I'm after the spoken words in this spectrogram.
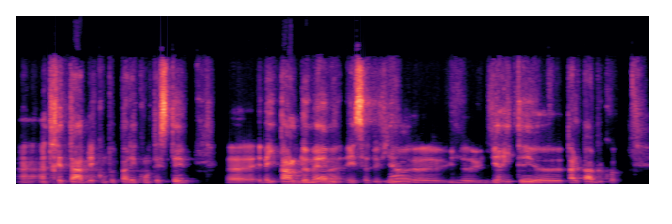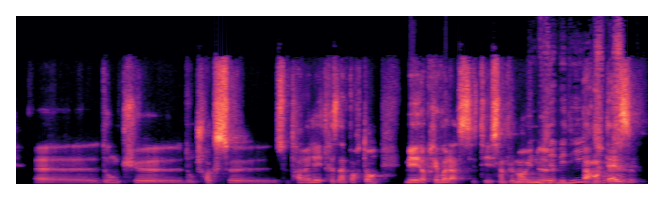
intraitables et qu'on ne peut pas les contester, euh, eh ben, ils parlent d'eux-mêmes et ça devient euh, une, une, vérité euh, palpable. Quoi. donc, donc, je crois que ce, ce, travail est très important. Mais après, voilà, c'était simplement une parenthèse.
